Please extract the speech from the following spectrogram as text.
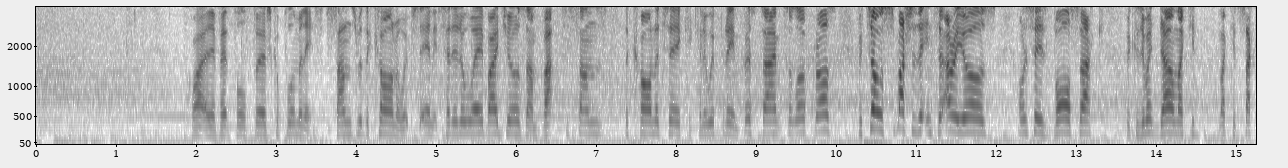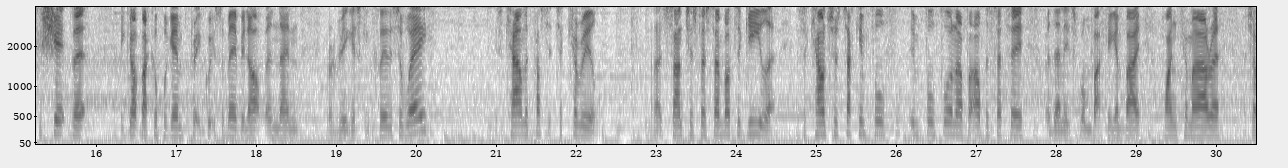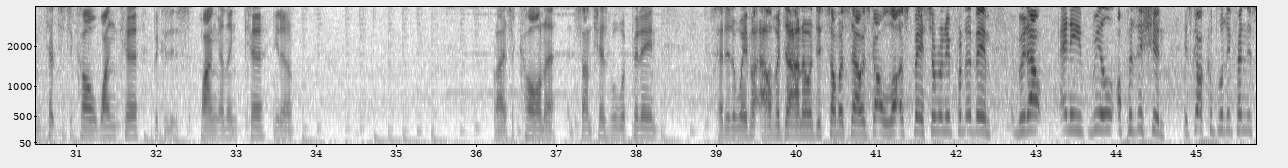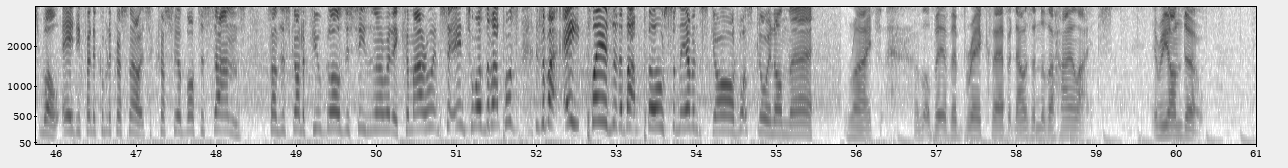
Quite an eventful first couple of minutes. Sanz with the corner, whips it in. It's headed away by Josan. Back to Sanz, the corner taker. Can he whip it in? First time, it's a low cross. Vitolo smashes it into Arios. I want to say his ball sack because he went down like a, like a sack of shit, but he got back up again pretty quick, so maybe not. And then Rodriguez can clear this away. He's calmly passed it to Carril. And it's Sanchez first time ball to Gila. It's a counter attack in full in full flow now for Albacete, but then it's won back again by Juan Kamara, which I'm tempted to call Wanker because it's Juan and then K, you know. Right, it's a corner, and Sanchez will whip it in. It's headed away by Alvadano and De Thomas now has got a lot of space to run in front of him without any real opposition. He's got a couple of defenders. Well, a defender coming across now. It's a crossfield ball to Sanz. Sanz has scored a few goals this season already. Kamara whips it in towards the back post. There's about eight players at the back post and they haven't scored. What's going on there? Right, a little bit of a break there, but now there's another highlight. Iriondo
